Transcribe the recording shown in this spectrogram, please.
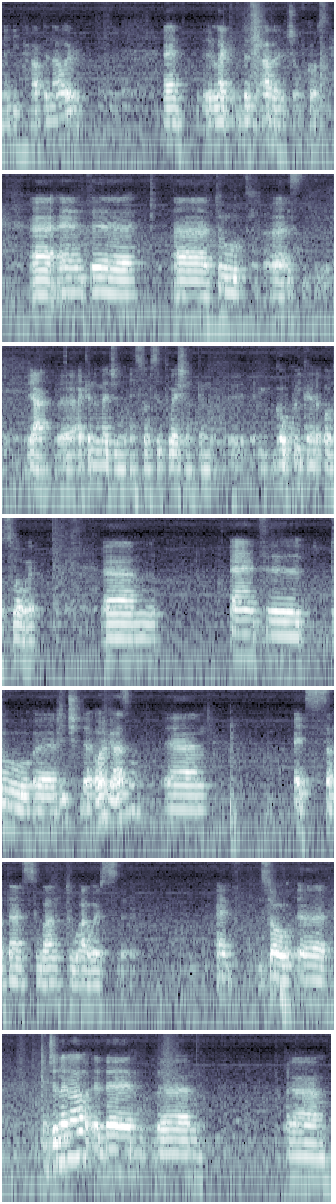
maybe half an hour, and like the average, of course, and to yeah, I can imagine in some situation can go quicker or slower, um, and to uh, reach the orgasm, um, it's sometimes one, two hours. Uh, and so, uh, in general, the um, um,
